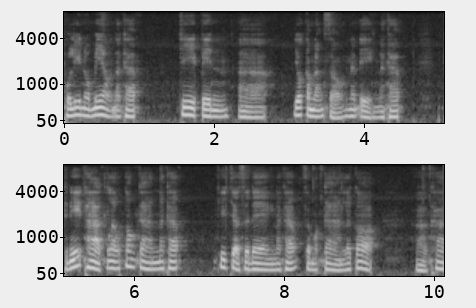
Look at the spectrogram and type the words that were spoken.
polynomial นะครับ ที่เป็นยกกำลังสองนั่นเองนะครับ ทีนี้หากเราต้องการนะครับที่จะแสดงนะครับสมการแล้วก็ค่า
